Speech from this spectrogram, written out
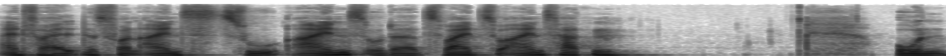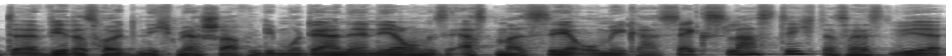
ein Verhältnis von 1 zu 1 oder 2 zu 1 hatten und äh, wir das heute nicht mehr schaffen. Die moderne Ernährung ist erstmal sehr Omega-6-lastig. Das heißt, wir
